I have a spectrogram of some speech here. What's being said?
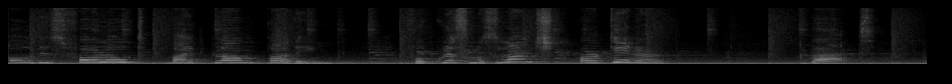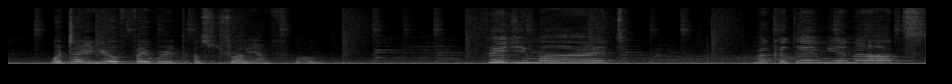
all this followed by plum pudding for Christmas lunch or dinner. But, what are your favorite Australian food? Vegemite, macadamia nuts,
